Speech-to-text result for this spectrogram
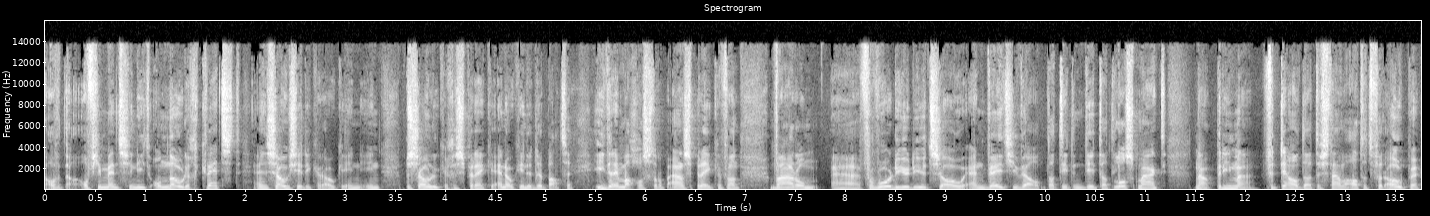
of, of je mensen niet onnodig kwetst. En zo zit ik er ook in, in persoonlijke gesprekken en ook in de debatten. Iedereen mag ons erop aanspreken van waarom verwoorden jullie het zo... en weet je wel dat dit en dit dat losmaakt? Nou, prima, vertel dat, daar staan we altijd voor open.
